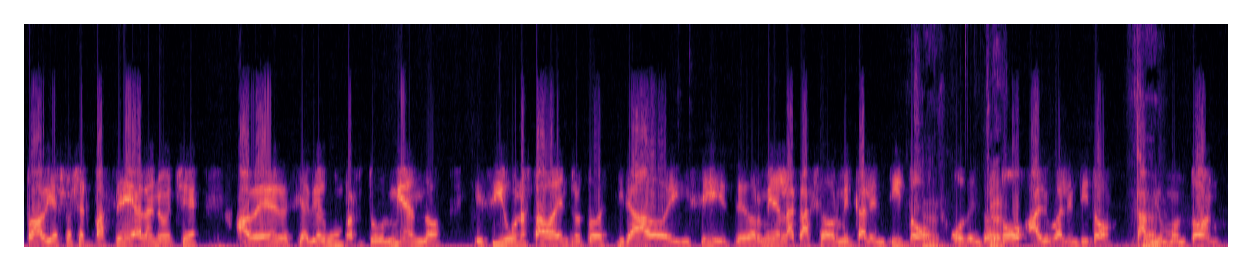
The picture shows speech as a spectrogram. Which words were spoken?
todavía yo ayer pasé a la noche a ver si había algún perrito durmiendo. Y sí, uno estaba dentro todo estirado y sí, de dormir en la calle a dormir calentito o dentro de todo algo calentito cambia un montón.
